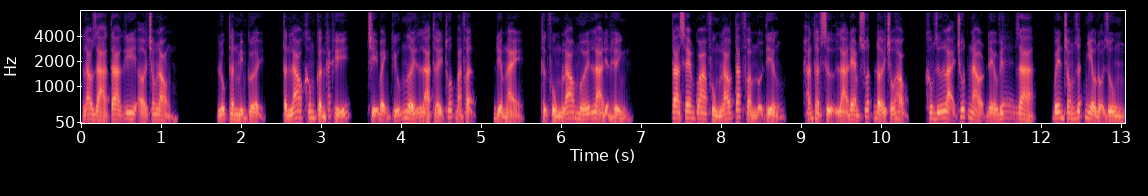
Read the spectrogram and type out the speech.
lao giả ta ghi ở trong lòng. Lục thần mỉm cười, tần lao không cần khách khí, trị bệnh cứu người là thầy thuốc bản phận, điểm này, thực phùng lao mới là điển hình. Ta xem qua phùng lao tác phẩm nổi tiếng, hắn thật sự là đem suốt đời chỗ học, không giữ lại chút nào đều viết ra, bên trong rất nhiều nội dung,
